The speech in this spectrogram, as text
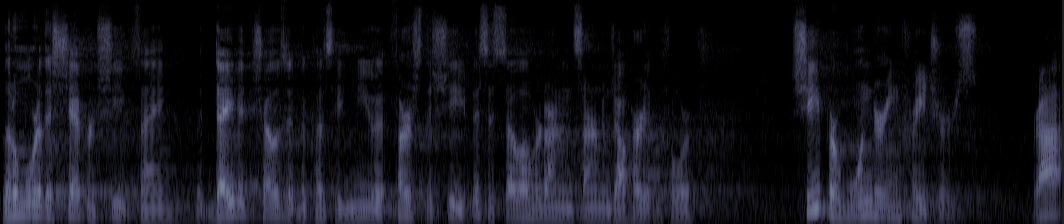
Little more of this shepherd sheep thing, but David chose it because he knew it. First, the sheep. This is so overdone in sermons, y'all heard it before. Sheep are wandering creatures, right?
